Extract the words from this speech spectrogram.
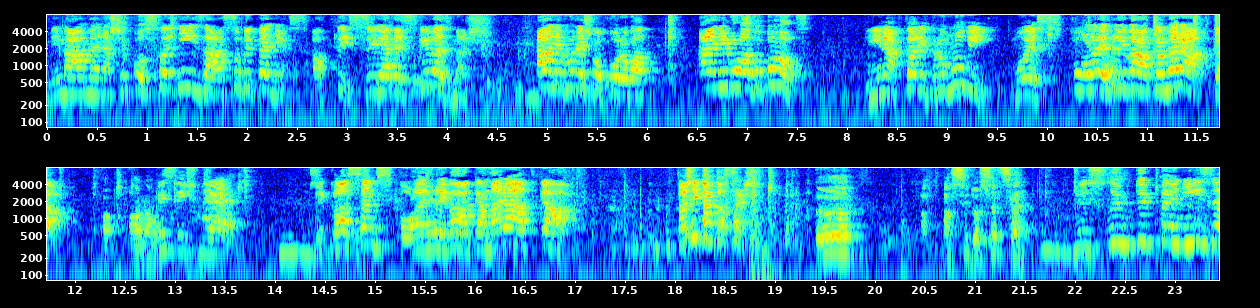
my máme naše poslední zásoby peněz a ty si je hezky vezmeš. A nebudeš oporovat ani volat o pomoc. Jinak tady promluví moje spolehlivá kamarádka. A, ano. Myslíš mě? Řekla jsem spolehlivá kamarádka. Takže kam to chceš? Uh, a, asi do srdce. Myslím ty peníze.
